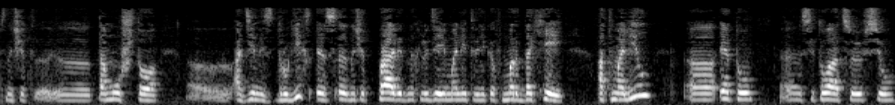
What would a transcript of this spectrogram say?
значит, тому, что один из других значит, праведных людей, молитвенников, Мардахей, отмолил эту ситуацию всю,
